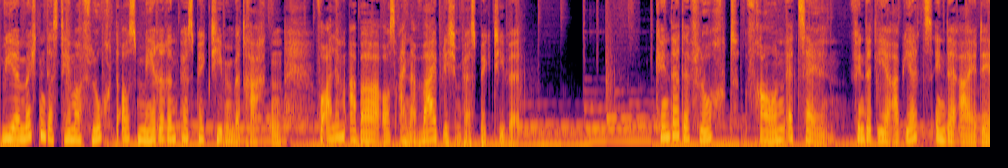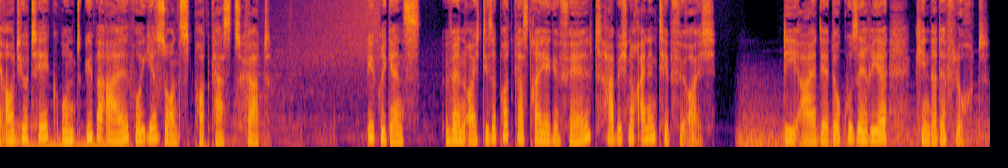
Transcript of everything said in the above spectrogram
Wir möchten das Thema Flucht aus mehreren Perspektiven betrachten, vor allem aber aus einer weiblichen Perspektive. Kinder der Flucht, Frauen erzählen findet ihr ab jetzt in der ARD Audiothek und überall, wo ihr sonst Podcasts hört. Übrigens, wenn euch diese Podcast-Reihe gefällt, habe ich noch einen Tipp für euch. Die ARD-Doku-Serie Kinder der Flucht.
